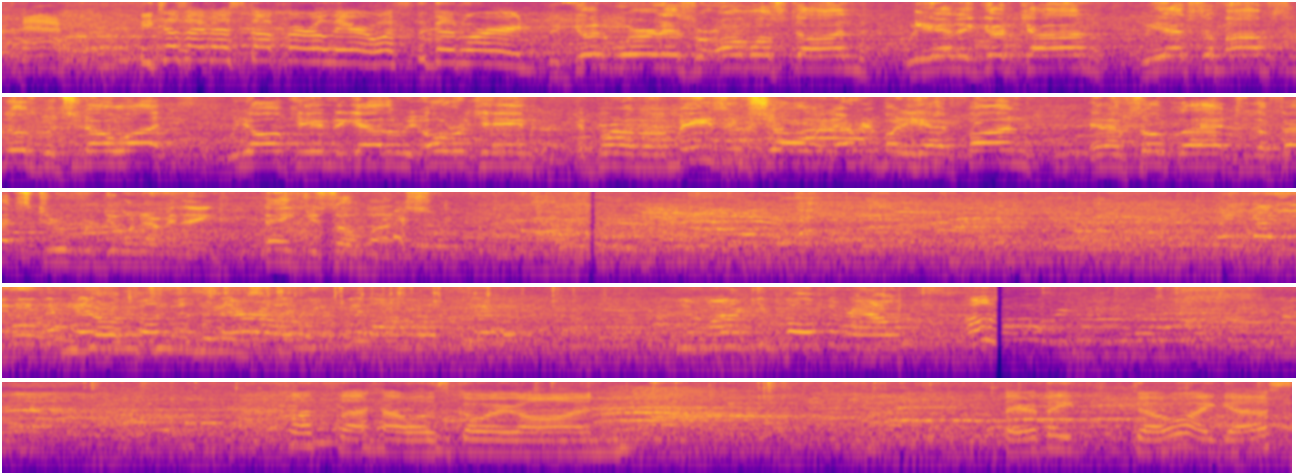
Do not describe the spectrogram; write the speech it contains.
Ah, Because I messed up earlier, what's the good word? The good word is we're almost done. We had a good con. We had some obstacles, but you know what? We all came together, we overcame, and put on an amazing show, and everybody had fun. And I'm so glad to the FETS crew for doing everything. Thank you so much. Wait, no, you need the We gotta headphones do to. Sarah and you can on both too. You want you both around. Oh. What the hell is going on? There they go, I guess.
